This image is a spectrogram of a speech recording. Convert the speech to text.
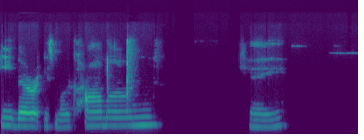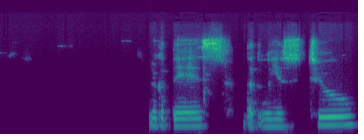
either is more common? Okay. Look at this, that we use too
